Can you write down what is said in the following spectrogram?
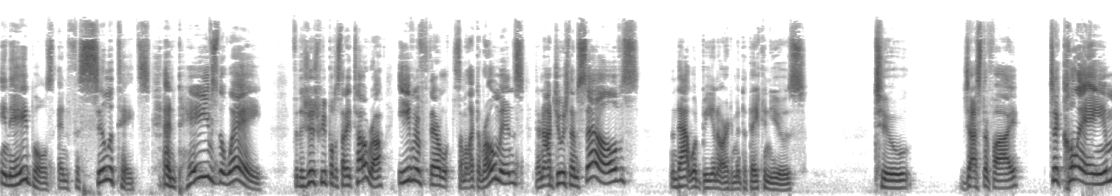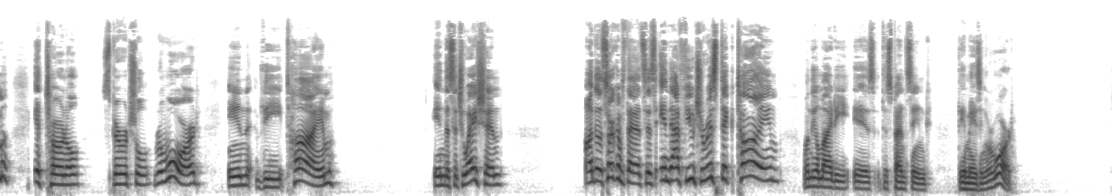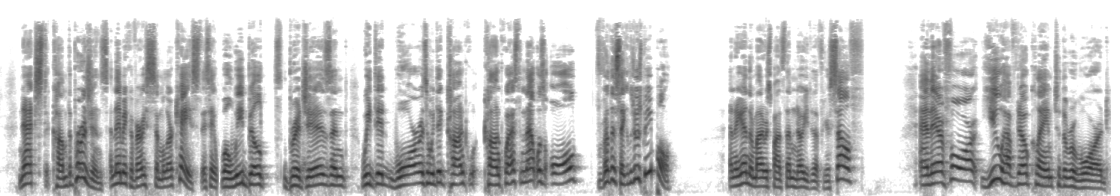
enables and facilitates and paves the way for the Jewish people to study Torah, even if they're someone like the Romans, they're not Jewish themselves, then that would be an argument that they can use to justify, to claim eternal spiritual reward in the time, in the situation, under the circumstances, in that futuristic time when the Almighty is dispensing the amazing reward. Next come the Persians, and they make a very similar case. They say, well, we built bridges and we did wars and we did con- conquest, and that was all for the sake of the Jewish people. And again, the Almighty responds to them, no, you did that for yourself. And therefore, you have no claim to the reward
